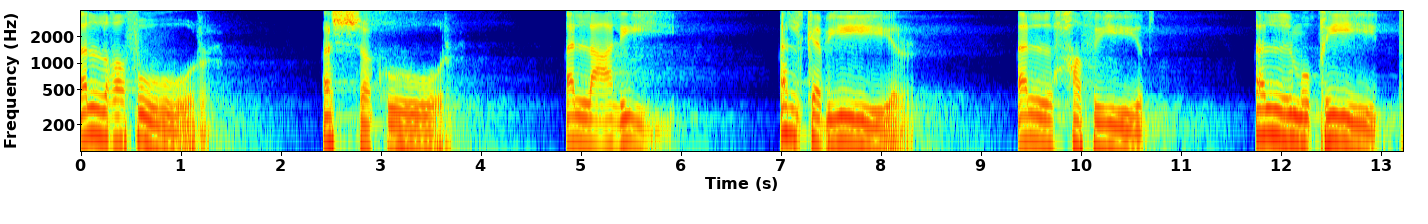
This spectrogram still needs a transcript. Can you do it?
الغفور الشكور العلي الكبير. الحفيظ المقيت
